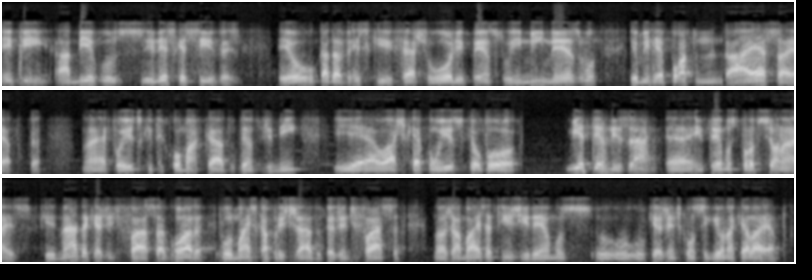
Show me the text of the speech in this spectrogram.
Enfim, amigos inesquecíveis. Eu, cada vez que fecho o olho e penso em mim mesmo, eu me reporto a essa época. Né? Foi isso que ficou marcado dentro de mim e é, eu acho que é com isso que eu vou me eternizar é, em termos profissionais. Que nada que a gente faça agora, por mais caprichado que a gente faça, nós jamais atingiremos o, o que a gente conseguiu naquela época.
